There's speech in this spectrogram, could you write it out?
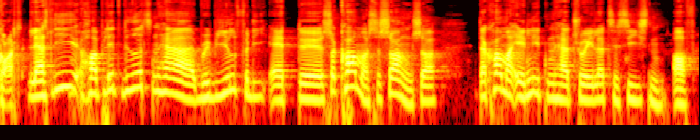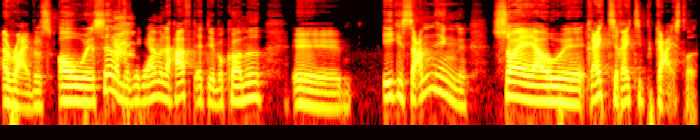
godt. Lad os lige hoppe lidt videre til den her reveal, fordi at øh, så kommer sæsonen så. Der kommer endelig den her trailer til Season of Arrivals. Og øh, selvom jeg gerne ville have haft, at det var kommet øh, ikke sammenhængende, så er jeg jo øh, rigtig, rigtig begejstret.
